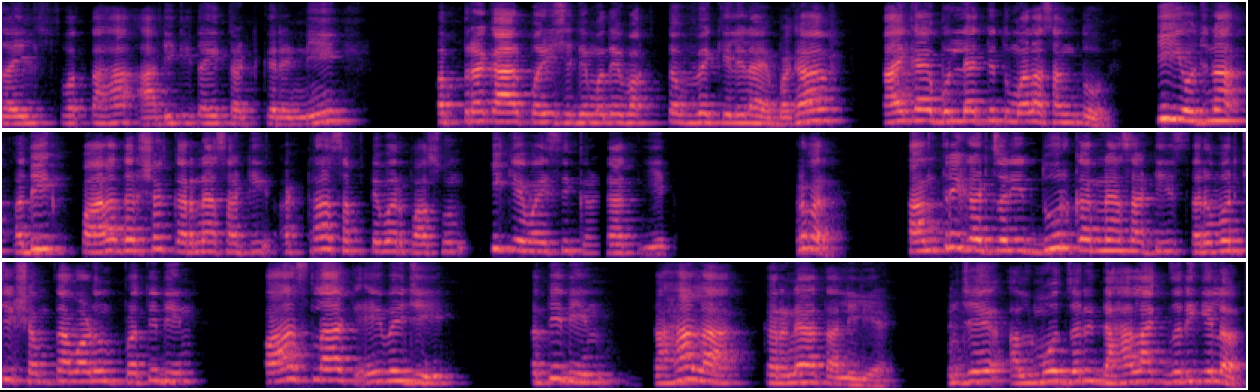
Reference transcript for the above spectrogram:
जाईल स्वतः आदितीताई तटकरेंनी पत्रकार परिषदेमध्ये वक्तव्य केलेलं आहे. बघा काय काय बोलले ते तुम्हाला सांगतो. ही योजना अधिक पारदर्शक करण्यासाठी अठरा सप्टेंबरपासून ई केवायसी करण्यात येत बरोबर? तांत्रिक अडचणी दूर करण्यासाठी सर्व्हरची क्षमता वाढवून प्रतिदिन पाच लाख ऐवजी प्रतिदिन दहा लाख करण्यात आलेली आहे म्हणजे ऑलमोस्ट जरी दहा लाख जरी केलं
